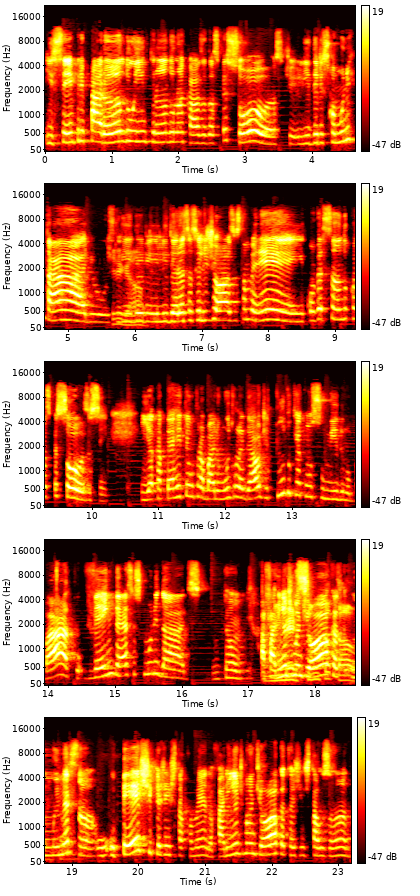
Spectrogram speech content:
E sempre parando e entrando na casa das pessoas, de líderes comunitários, líder, lideranças religiosas também, e conversando com as pessoas, assim. E a Caterra tem um trabalho muito legal de tudo que é consumido no barco vem dessas comunidades. Então, a uma farinha de mandioca, total, uma imersão. O, o, peixe que a gente está comendo, a farinha de mandioca que a gente está usando,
